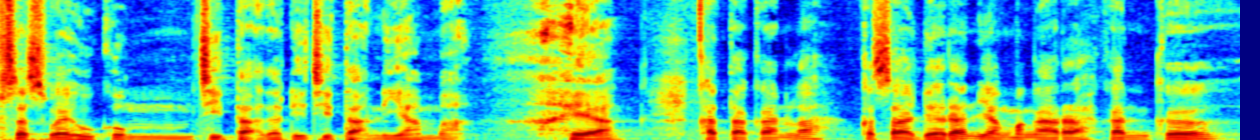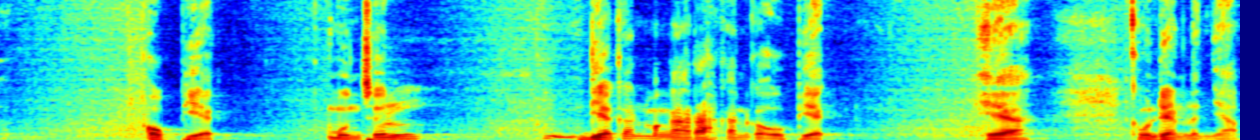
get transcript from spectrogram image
sesuai hukum cita tadi cita niyama ya katakanlah kesadaran yang mengarahkan ke objek muncul dia kan mengarahkan ke objek ya kemudian lenyap.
